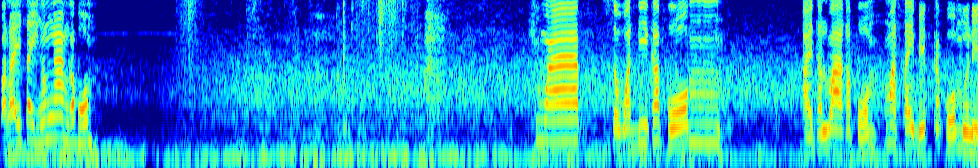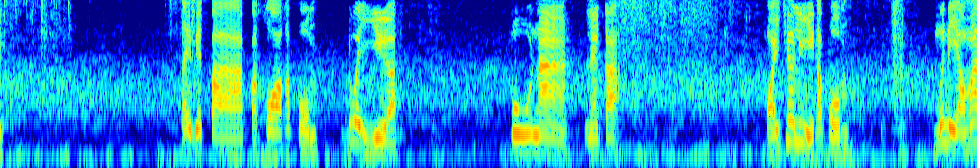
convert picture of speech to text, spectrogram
ปลาไหลใส่งามๆครับผม ชูมาบสวัสดีครับผม ไอ้ทันว่าครับผม มาใส่เบ็ดครับผมมือนี่ใส่เบ็ดปลาปลาคอครับผม ด้วยเหยื่อ ปูนาและกะ หอยเชอรี่ครับผมมือนี่เอามา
